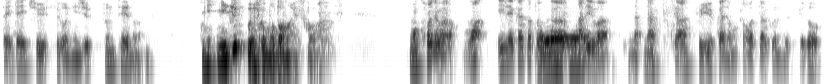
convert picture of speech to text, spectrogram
だいたい抽出後20分程度なんです。に20分しか持たないですか？もうこれは、まあ、入れ方とおかー、あるいはな夏か冬かでも変わってはくるんですけど、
